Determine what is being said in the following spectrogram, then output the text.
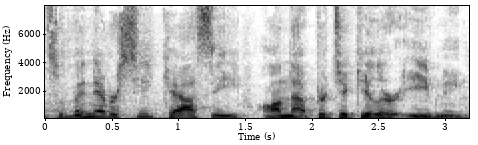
So they never see Cassie on that particular evening.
